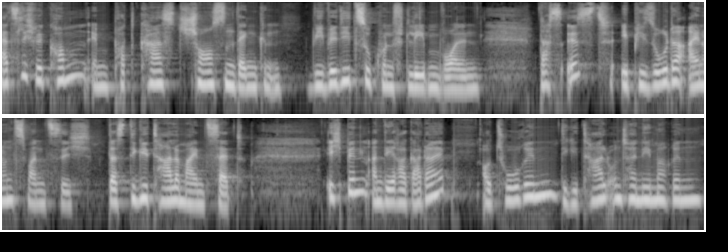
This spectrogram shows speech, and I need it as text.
Herzlich willkommen im Podcast Chancen denken, wie wir die Zukunft leben wollen. Das ist Episode 21, das digitale Mindset. Ich bin Andera Gadeib, Autorin, Digitalunternehmerin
